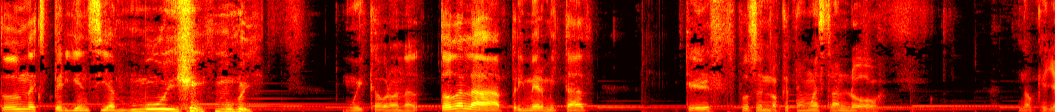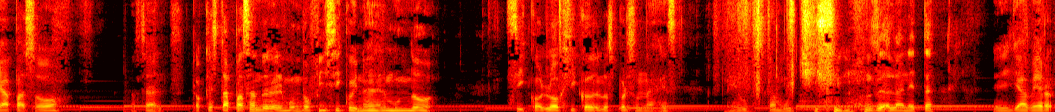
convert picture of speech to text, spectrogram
toda una experiencia muy, muy, muy cabrona. Toda la primer mitad, que es pues en lo que te muestran lo, lo que ya pasó. O sea, lo que está pasando en el mundo físico y no en el mundo psicológico de los personajes. Me gusta muchísimo. O sea, la neta, el ya ver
